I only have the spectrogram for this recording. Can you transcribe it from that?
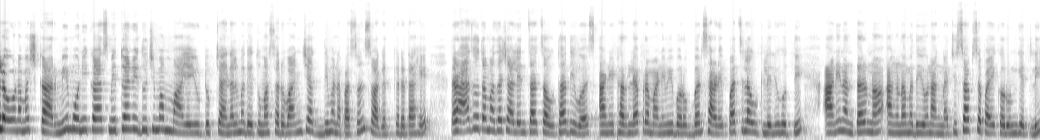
हॅलो नमस्कार. मी मोनिका स्मितू अँड रिदूची मम्मा या यूट्यूब चॅनलमध्ये तुम्हा सर्वांचे अगदी मनापासून स्वागत करत आहे. तर आज होता माझा चॅलेंजचा चौथा दिवस आणि ठरल्याप्रमाणे मी बरोबर साडेपाचला उठलेली होती आणि नंतर न अंगणामध्ये येऊन अंगणाची साफसफाई करून घेतली.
